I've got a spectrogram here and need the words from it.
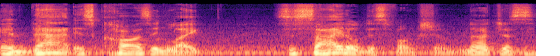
And that is causing like societal dysfunction, not just,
